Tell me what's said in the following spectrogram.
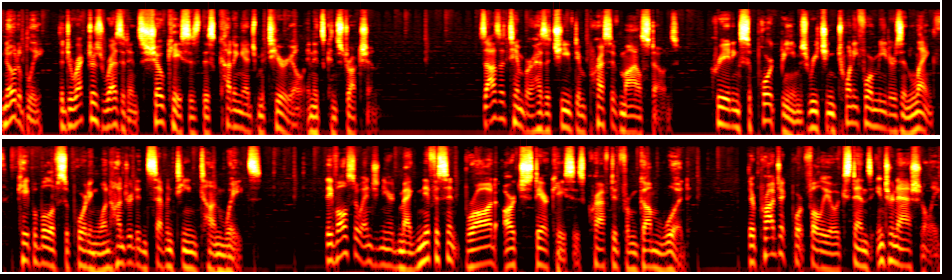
Notably, the director's residence showcases this cutting-edge material in its construction. Zaza Timber has achieved impressive milestones, creating support beams reaching 24 meters in length, capable of supporting 117-ton weights. They've also engineered magnificent broad arch staircases crafted from gum wood. Their project portfolio extends internationally,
